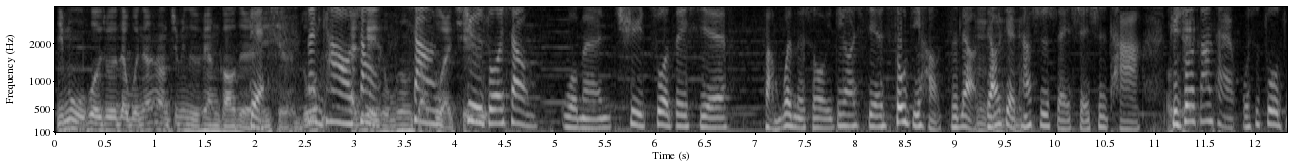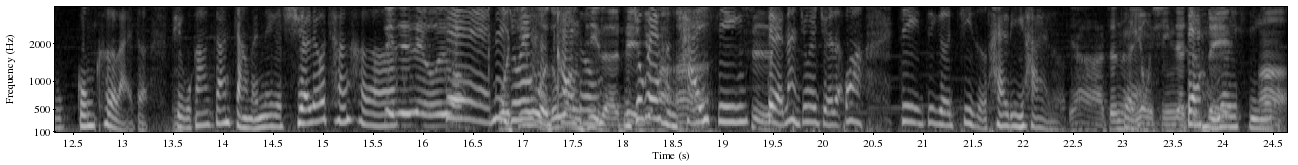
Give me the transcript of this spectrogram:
荧幕或者说在文章上知名度非常高的人，写了很多，那你看哦，还是可以从不同角像度来切入。譬如说像我们去做这些。访问的时候，一定要先收集好资料，嗯了解嗯他是谁，谁是他。比如说刚才我是做足功课来的，比如我刚刚讲的那个血流成河，对对对，我对，那你就会很开心忘记了，你就会很开心，啊是，对，那你就会觉得哇，这这个记者太厉害了。呀，真的很用心在对准备，很用心。嗯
